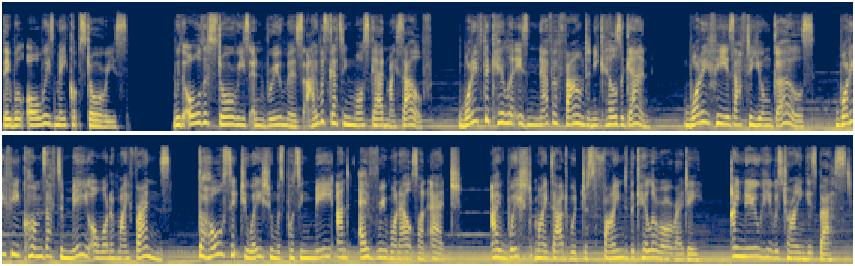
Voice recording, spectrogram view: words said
they will always make up stories. With all the stories and rumours, I was getting more scared myself. What if the killer is never found and he kills again? What if he is after young girls? What if he comes after me or one of my friends? The whole situation was putting me and everyone else on edge. I wished my dad would just find the killer already. I knew he was trying his best.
